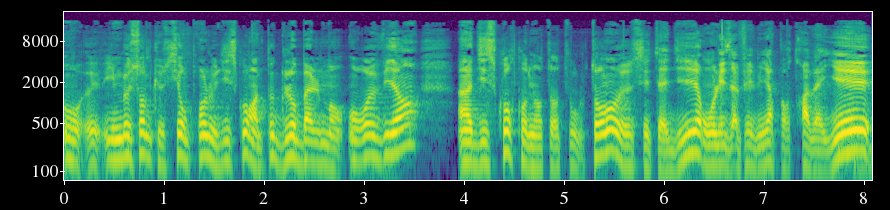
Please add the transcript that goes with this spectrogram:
Euh, il me semble que si on prend le discours un peu globalement, on revient un discours qu'on entend tout le temps, euh, c'est-à-dire on les a fait venir pour travailler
